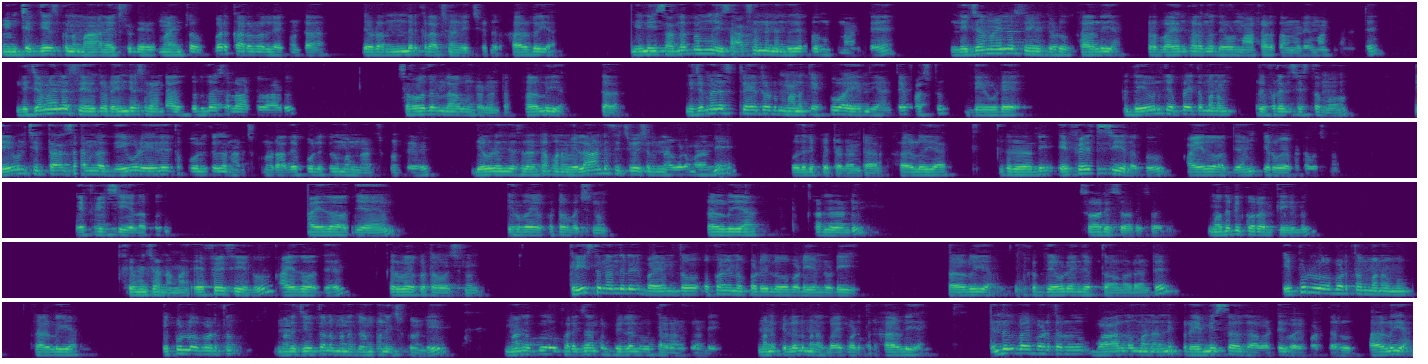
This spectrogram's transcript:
మేము చెక్ చేసుకున్నాం మా నెక్స్ట్ డే మా ఇంట్లో ఎవ్వరు కరోనా లేకుండా దేవుడు అందరికీ రక్షణ ఇచ్చిండు. హరుడుయ నేను ఈ సందర్భం ఈ సాక్ష్యం నేను ఎందుకు చెప్పుకుంటున్నా అంటే నిజమైన స్నేహితుడు హరుడుయ ఇక్కడ భయంకరంగా దేవుడు మాట్లాడుతా ఉన్నాడు. ఏమంటున్నాడంటే నిజమైన స్నేహితుడు ఏం చేశాడంటే అది దుర్దశలో అటువాడు సహోదరుని లాగా ఉంటాడంట. హరులుయ కదా. నిజమైన స్నేహితుడు మనకు ఎక్కువ ఏంది అంటే ఫస్ట్ దేవుడే. దేవునికి ఎప్పుడైతే మనం ప్రిఫరెన్స్ ఇస్తామో దేవుని చిత్తానుసారంగా దేవుడు ఏదైతే పోలికగా నడుచుకున్నాడో అదే పోలికగా మనం నడుచుకుంటే దేవుడు ఏం చేస్తాడంట? మనం ఎలాంటి సిచ్యువేషన్ ఉన్నా కూడా మనల్ని వదిలిపెట్టాడంట. హలుయ ఇక్కడ చూడండి ఎఫ్ఎస్సీలకు ఐదో అధ్యాయం ఇరవై ఒకటో వచ్చిన ఎఫ్ఎస్సీలకు ఐదో అధ్యాయం ఇరవై ఒకటో వచనం. హలుయ ఇక్కడ చూడండి. సారీ సారీ సారీ మొదటి కొరంతీయులు. క్షమించండి అమ్మా ఎఫ్ఏసీలు ఐదో అధ్యాయం ఇరవై ఒకటో వచనం. క్రీస్తు నందులే భయంతో ఒకరినొకడి లోబడి ఉండు కలుయ ఇక్కడ దేవుడు ఏం చెప్తా ఉన్నాడు అంటే ఎప్పుడు లోబడతాం మనము? కలుయ ఎప్పుడు లోబడతాం? మన జీవితంలో మనం గమనించుకోండి. మనకు ఫర్ ఎగ్జాంపుల్ పిల్లలు పుట్టారనుకోండి. మన పిల్లలు మనకు భయపడతారు. హలుయ ఎందుకు భయపడతారు? వాళ్ళు మనల్ని ప్రేమిస్తారు కాబట్టి భయపడతారు. హలుయ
